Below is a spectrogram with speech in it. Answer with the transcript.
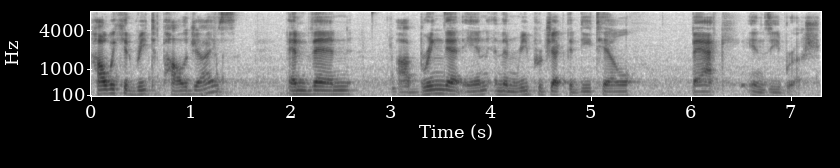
how we could retopologize, and then uh, bring that in, and then reproject the detail back in ZBrush.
